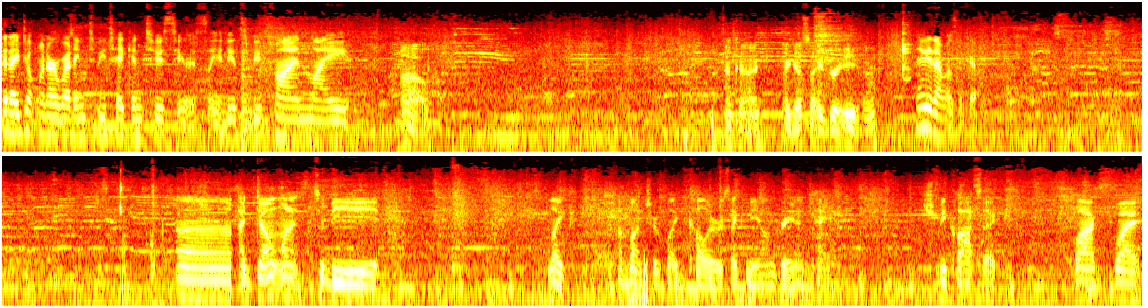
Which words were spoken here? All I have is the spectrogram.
that I don't want our wedding to be taken too seriously. It needs to be fun, light. Oh. Okay, I guess I agree. Yeah. Maybe that wasn't good. Uh, I don't want it to be like a bunch of like colors like neon green and pink. Should be classic. Black, white,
